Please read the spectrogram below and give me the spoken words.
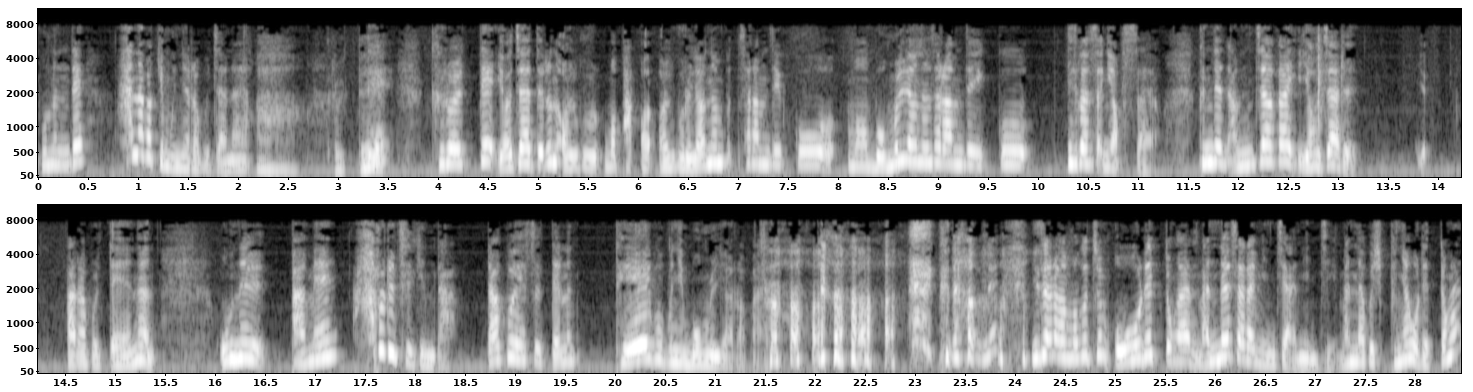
보는데 하나밖에 못 열어보잖아요. 아, 그럴 때. 네, 그럴 때 여자들은 얼굴 뭐 바, 어, 얼굴을 여는 사람도 있고 뭐 몸을 여는 사람도 있고 일관성이 없어요. 근데 남자가 여자를 알아볼 때에는 오늘 밤에 하루를 즐긴다라고 했을 때는 대부분이 몸을 열어봐요. 그 다음에 이 사람하고 좀 오랫동안 만날 사람인지 아닌지, 만나고 싶으냐, 오랫동안?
